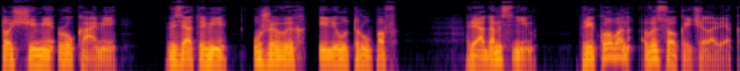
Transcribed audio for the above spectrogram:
тощими руками, взятыми у живых или у трупов. Рядом с ним прикован высокий человек.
